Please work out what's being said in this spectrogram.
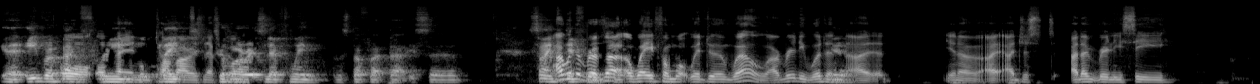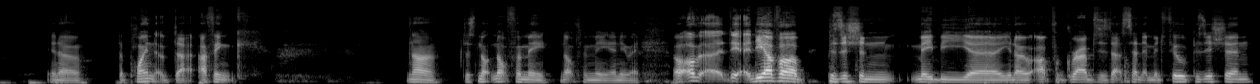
Yeah, either a back or, three or, or play Tavares, left, Tavares wing. left wing and stuff like that. It's uh, I wouldn't revert away from what we're doing well. I really wouldn't. Yeah. I, you know, I, I just I don't really see, you know, the point of that. I think no, just not not for me, not for me anyway. Uh, the the other position maybe uh, you know up for grabs is that centre midfield position.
